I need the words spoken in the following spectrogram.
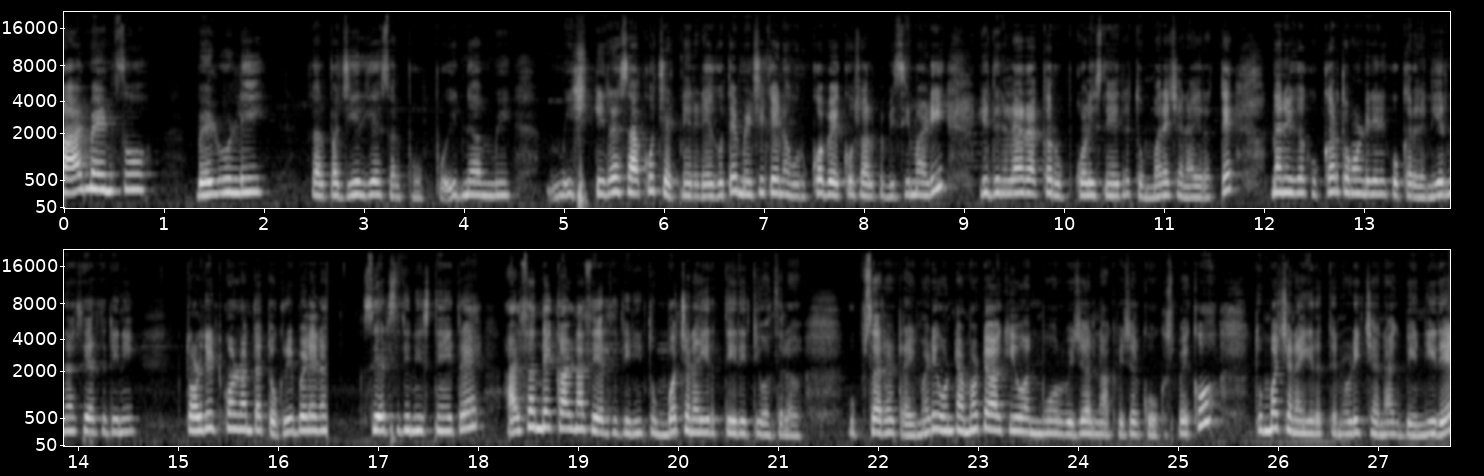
ಕಾಳು ಮೆಣಸು, ಬೆಳ್ಳುಳ್ಳಿ ಸ್ವಲ್ಪ ಜೀರಿಗೆ, ಸ್ವಲ್ಪ ಉಪ್ಪು. ಇದನ್ನ ಮಿ, ಇಷ್ಟಿದ್ರೆ ಸಾಕು, ಚಟ್ನಿ ರೆಡಿ ಆಗುತ್ತೆ. ಮೆಣಸಿನ್ಕಾಯಿನ ಹುರ್ಕೋಬೇಕು, ಸ್ವಲ್ಪ ಬಿಸಿ ಮಾಡಿ, ಇದನ್ನೆಲ್ಲ ರಕ್ಕ ರುಬ್ಕೊಳ್ಳಿ ಸ್ನೇಹಿತರೆ ತುಂಬಾ ಚೆನ್ನಾಗಿರುತ್ತೆ. ನಾನೀಗ ಕುಕ್ಕರ್ ತೊಗೊಂಡಿದ್ದೀನಿ ಕುಕ್ಕರ್ಗೆ ನೀರನ್ನ ಸೇರ್ತಿದ್ದೀನಿ ತೊಳೆದಿಟ್ಕೊಂಡಂಥ ತೊಗರಿಬೇಳೆನ ಸೇರಿಸಿದ್ದೀನಿ ಸ್ನೇಹಿತರೆ. ಅಳಸಂದೆ ಕಾಳನ್ನ ಸೇರಿಸಿದ್ದೀನಿ, ತುಂಬ ಚೆನ್ನಾಗಿರುತ್ತೆ ಈ ರೀತಿ ಒಂದ್ಸಲ ಉಪ್ಸಾರ ಟ್ರೈ ಮಾಡಿ. ಒಂದು ಟೊಮೊಟೊ ಹಾಕಿ, ಒಂದು ಮೂರು ವಿಜಲ್, ನಾಲ್ಕು ವಿಜಲ್ ಕೂಗಿಸ್ಬೇಕು. ತುಂಬ ಚೆನ್ನಾಗಿರುತ್ತೆ ನೋಡಿ, ಚೆನ್ನಾಗಿ ಬೆಂದಿದೆ.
